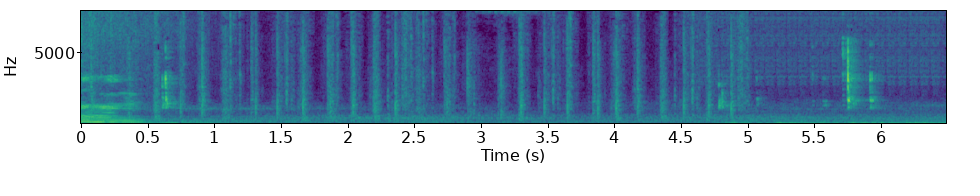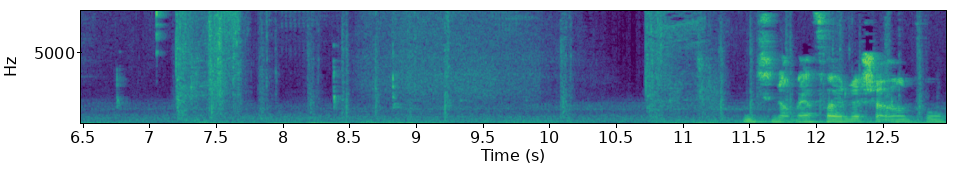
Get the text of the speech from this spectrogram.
Ähm. Sind hier noch mehr Feuerlöscher irgendwo?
